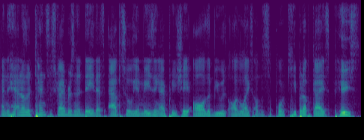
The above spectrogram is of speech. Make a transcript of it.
and to hit another 10 subscribers in a day, that's absolutely amazing. I appreciate all the views, all the likes, all the support. Keep it up, guys. Peace.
